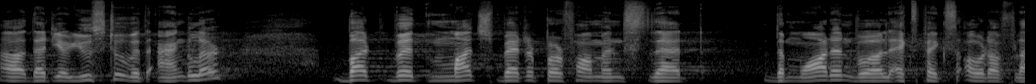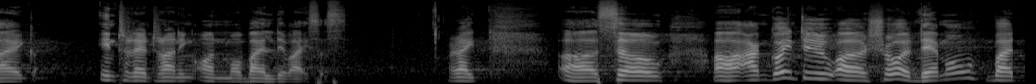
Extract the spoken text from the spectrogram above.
uh, that you're used to with Angular, but with much better performance that the modern world expects out of like internet running on mobile devices, right? Uh, so uh, I'm going to show a demo, but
